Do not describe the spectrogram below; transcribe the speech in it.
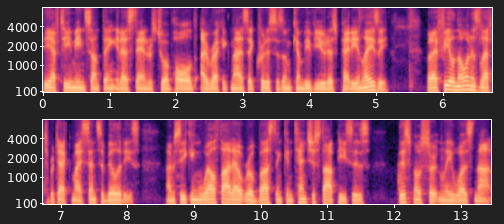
The FT means something, it has standards to uphold. I recognize that criticism can be viewed as petty and lazy, but I feel no one is left to protect my sensibilities. I'm seeking well thought out, robust, and contentious thought pieces. This most certainly was not.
